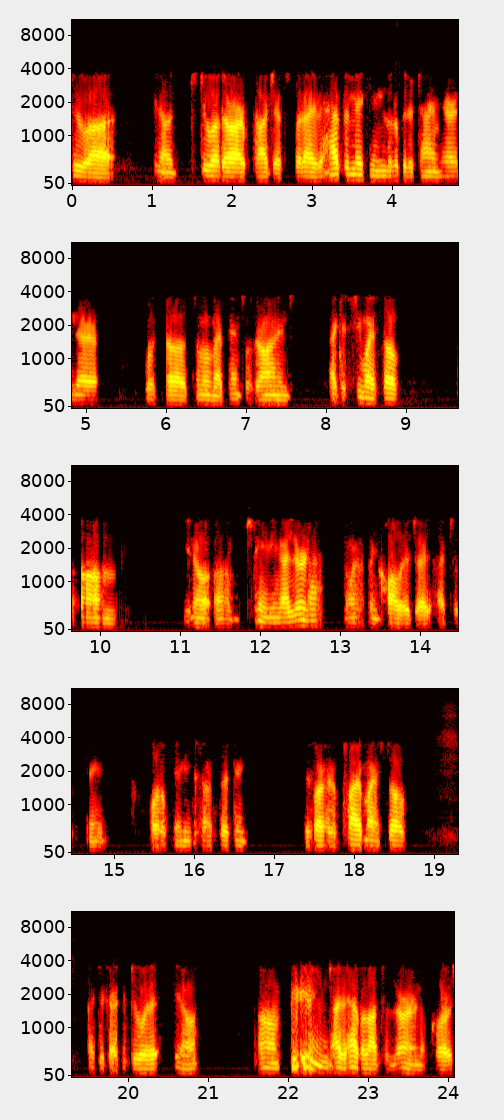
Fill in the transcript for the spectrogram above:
to uh, you know to do other art projects, but I have been making a little bit of time here and there with uh, some of my pencil drawings. I could see myself, um, you know, um, painting. I learned when I was in college. I, I took paint, oil painting class. I think if I applied myself, I think I could do it. You know, um, I'd have a lot to learn, of course.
